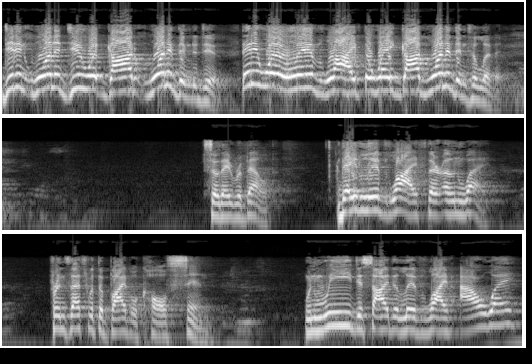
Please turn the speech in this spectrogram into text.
didn't want to do what God wanted them to do. They didn't want to live life the way God wanted them to live it. So they rebelled. They lived life their own way. Friends, that's what the Bible calls sin. When we decide to live life our way,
